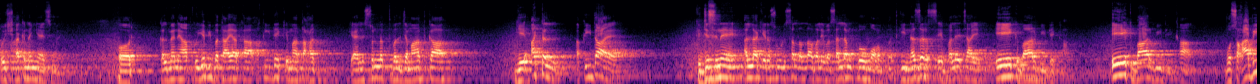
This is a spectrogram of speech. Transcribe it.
कोई शक नहीं है इसमें। और कल मैंने आपको ये भी बताया था अकीदे के मातहत कि अहल सुन्नत वल जमात का ये अटल अकीदा है। कि जिसने अल्लाह के रसूल सल्लल्लाहु अलैहि वसल्लम को मोहब्बत की नज़र से भले चाहे एक बार भी देखा, एक बार भी देखा, वो सहाबी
